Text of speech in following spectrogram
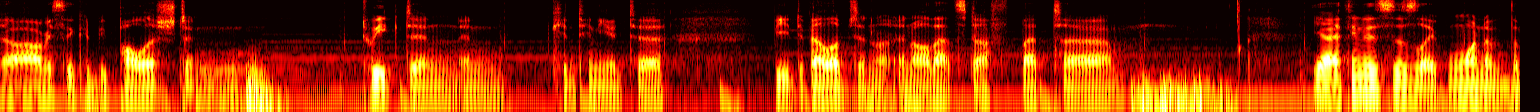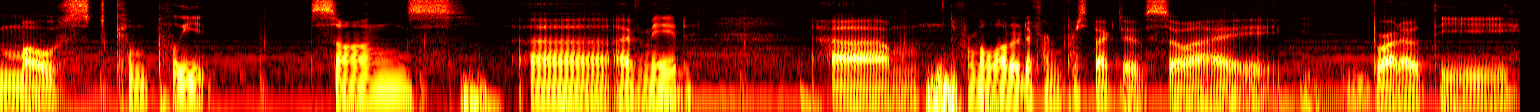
obviously, could be polished and tweaked and, and continued to be developed and, and all that stuff. But um, yeah, I think this is like one of the most complete songs uh, I've made um, from a lot of different perspectives. So I brought out the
